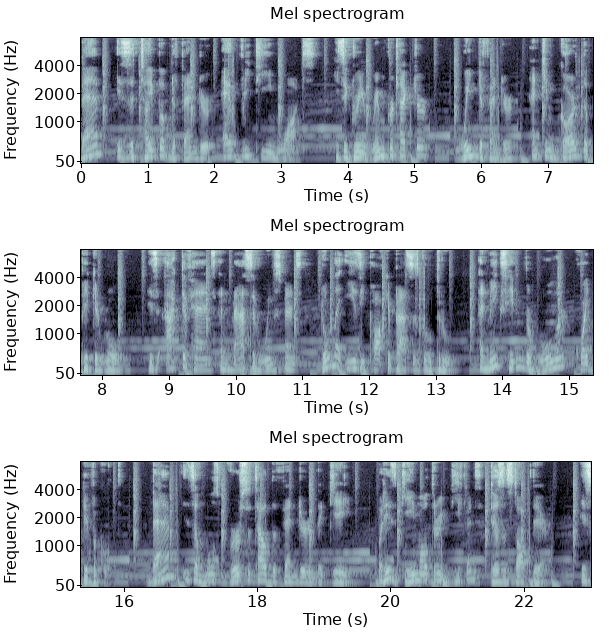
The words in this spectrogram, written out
Bam is the type of defender every team wants. He's a great rim protector, wing defender, and can guard the pick and roll. His active hands and massive wingspans don't let easy pocket passes go through, and makes hitting the roller quite difficult. Bam is the most versatile defender in the game, but his game altering defense doesn't stop there. His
